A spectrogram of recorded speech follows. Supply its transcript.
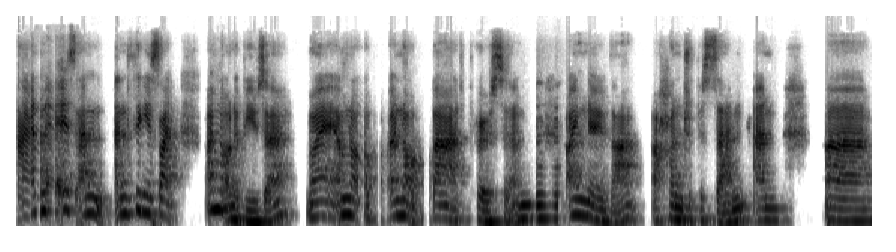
and it is and and the thing is like i'm not an abuser right i'm not i'm not a bad person mm-hmm. i know that 100% and uh,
